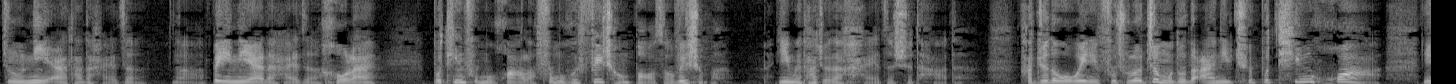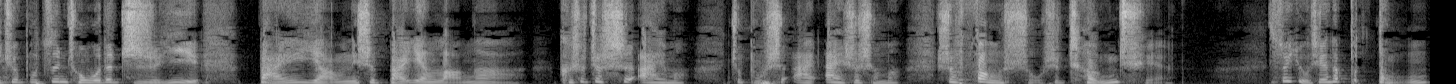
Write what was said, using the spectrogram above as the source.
这种溺爱他的孩子啊，被溺爱的孩子，后来不听父母话了，父母会非常暴躁。为什么？因为他觉得孩子是他的，他觉得我为你付出了这么多的爱，你却不听话，你却不遵从我的旨意，白养你是白眼狼啊！可是这是爱吗？这不是爱，爱是什么？是放手，是成全。所以有些人他不懂，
